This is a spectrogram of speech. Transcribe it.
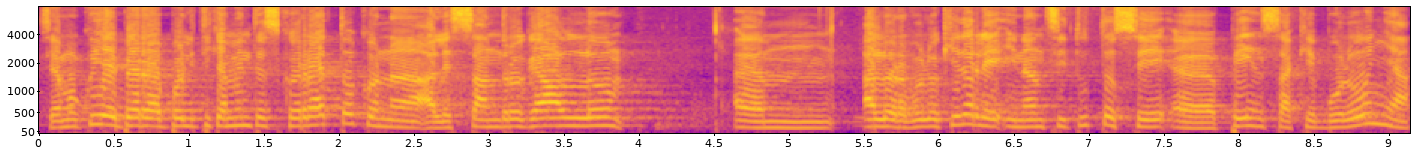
Siamo qui per Politicamente Scorretto con Alessandro Gallo. Um, allora, volevo chiederle innanzitutto se uh, pensa che Bologna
